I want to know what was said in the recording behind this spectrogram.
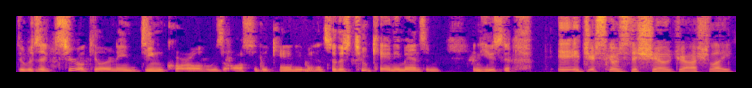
there was a serial killer named Dean Corll who was also the Candyman. So there's two Candymans in, in Houston. It it just goes to show, Josh, like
